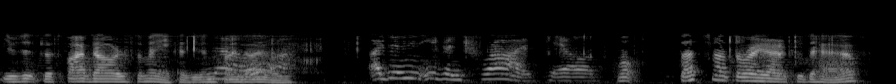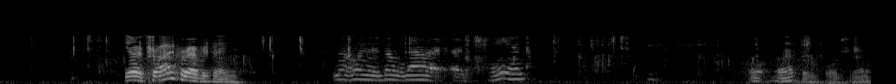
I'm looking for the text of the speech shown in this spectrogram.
You just that's five dollars to me because you didn't find No, diamonds. I didn't even try, Caleb. Well, that's not the right attitude to have. You gotta try for everything. Not when I don't got a chance. Well, that's unfortunate.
